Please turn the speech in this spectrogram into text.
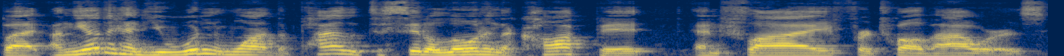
But on the other hand, you wouldn't want the pilot to sit alone in the cockpit and fly for 12 hours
